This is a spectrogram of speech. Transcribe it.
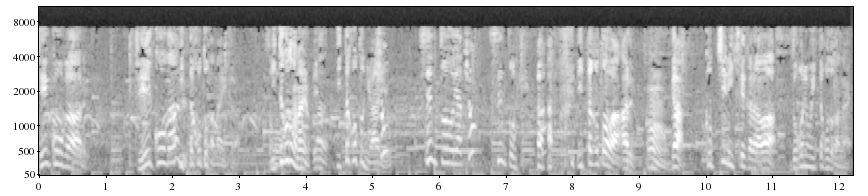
抵抗がある。抵抗がある？行ったことがないから。行ったことがないの？え行ったことにはあるよ。銭湯や、銭湯には 行ったことはある。うん。が、こっちに来てからは、どこにも行ったことがない。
